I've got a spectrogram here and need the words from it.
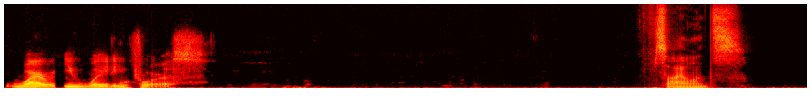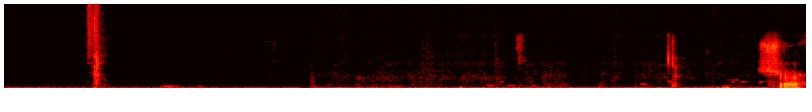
Why were you waiting for us? Silence. Sure.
